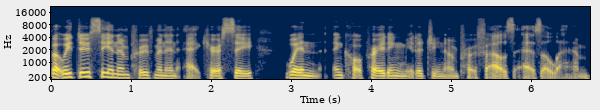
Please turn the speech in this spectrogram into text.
but we do see an improvement in accuracy when incorporating metagenome profiles as a lamb.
